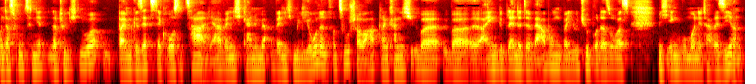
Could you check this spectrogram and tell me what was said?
Und das funktioniert natürlich nur beim Gesetz der großen Zahl. Ja, wenn ich keine, wenn ich Millionen von Zuschauer habe, dann kann ich über über äh, eingeblendete Werbung bei YouTube oder sowas mich irgendwo monetarisieren.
